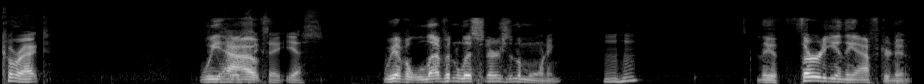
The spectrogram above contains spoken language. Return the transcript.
Correct. We Four, have six, eight, yes. we have 11 listeners in the morning. Mm-hmm. They have 30 in the afternoon.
